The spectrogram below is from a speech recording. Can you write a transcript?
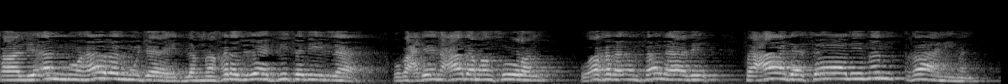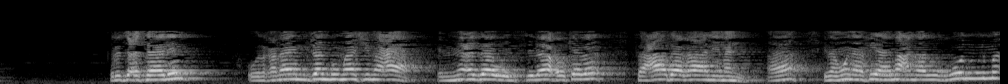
قال لأن هذا المجاهد لما خرج يجاهد في سبيل الله وبعدين عاد منصورا وأخذ الأنفال هذه فعاد سالما غانما. رجع سالم والغنائم جنبه ماشي معاه المعزة والسلاح وكذا فعاد غانما؟ إذا هنا فيها معنى الغنم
